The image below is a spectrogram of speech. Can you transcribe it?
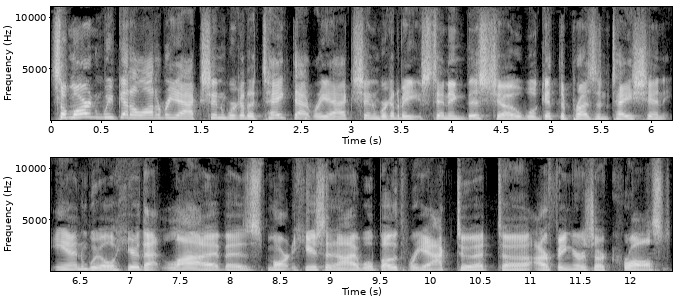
So, Martin, we've got a lot of reaction. We're going to take that reaction. We're going to be extending this show. We'll get the presentation in. We'll hear that live as Martin Houston and I will both react to it. Uh, our fingers are crossed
